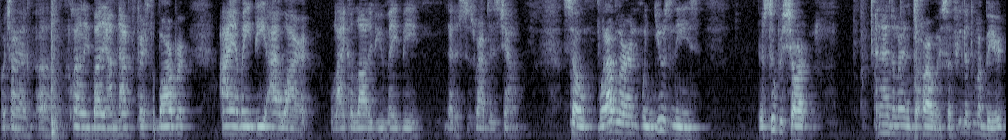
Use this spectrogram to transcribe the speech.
or trying to uh, clown anybody. I'm not a professional barber. I am a DIYer, like a lot of you may be that is subscribed to this channel. So what I've learned when using these, they're super sharp and I had to learn it the hard way. So if you look at my beard,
